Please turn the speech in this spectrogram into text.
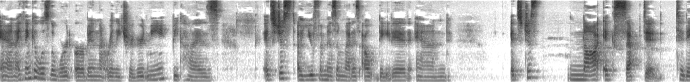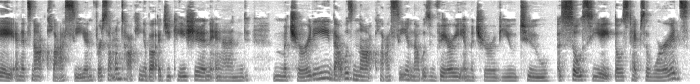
And I think it was the word urban that really triggered me because it's just a euphemism that is outdated and it's just not accepted today and it's not classy. And for someone talking about education and maturity, that was not classy and that was very immature of you to associate those types of words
